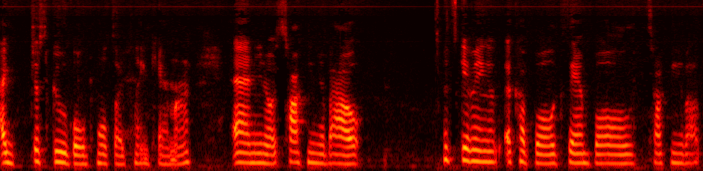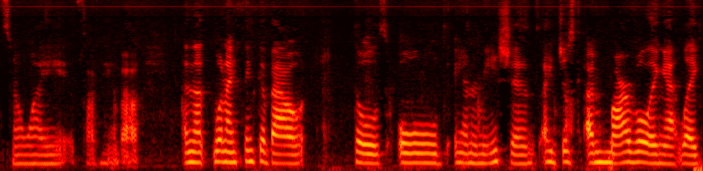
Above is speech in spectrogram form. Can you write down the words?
I just googled multiplane camera and you know it's talking about it's giving a couple examples, talking about Snow White, it's talking about and that when I think about those old animations, I just I'm marveling at like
